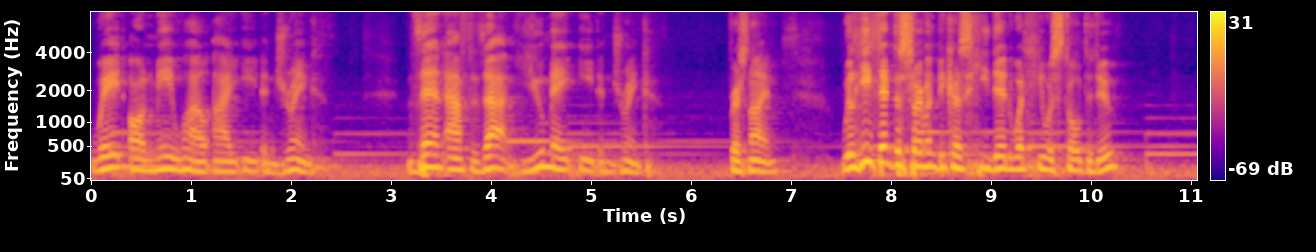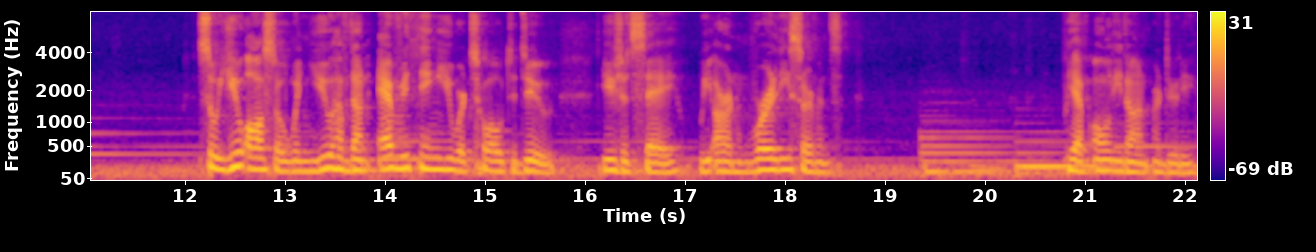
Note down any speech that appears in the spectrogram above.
wait on me while I eat and drink. Then after that, you may eat and drink. Verse 9 Will he thank the servant because he did what he was told to do? So you also, when you have done everything you were told to do, you should say, We are unworthy servants. We have only done our duty.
